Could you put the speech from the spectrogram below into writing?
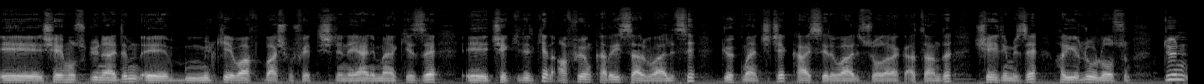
Ee, Şeyh Mus Günaydın e, Mülkiye Vaf Baş Müfettişliğine yani merkeze e, çekilirken Afyonkarahisar valisi Gökmen Çiçek Kayseri valisi olarak atandı. Şehrimize hayırlı uğurlu olsun. Dün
